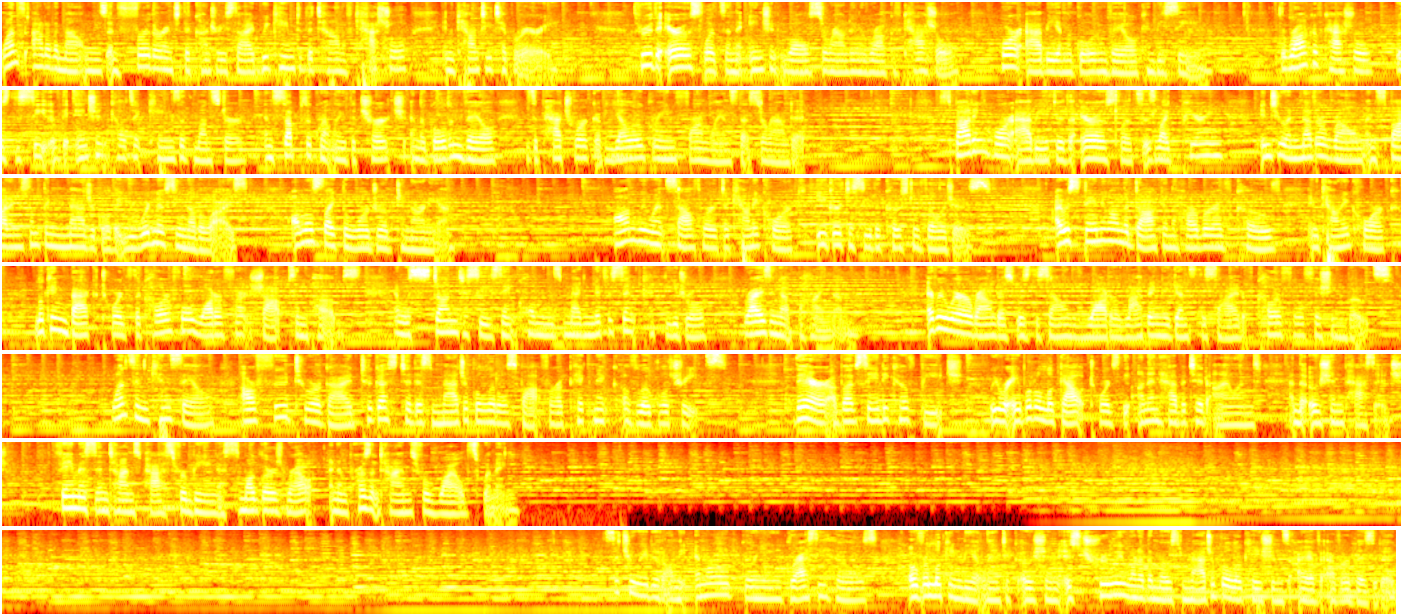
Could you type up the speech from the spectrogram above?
Once out of the mountains and further into the countryside, we came to the town of Cashel in County Tipperary. Through the arrow slits in the ancient walls surrounding the Rock of Cashel, Hoare Abbey and the Golden Vale can be seen. The Rock of Cashel was the seat of the ancient Celtic kings of Munster, and subsequently the church and the Golden Vale is a patchwork of yellow green farmlands that surround it. Spotting Hoare Abbey through the arrow slits is like peering into another realm and spotting something magical that you wouldn't have seen otherwise, almost like the wardrobe to Narnia. On we went southward to County Cork, eager to see the coastal villages. I was standing on the dock in the harbor of Cobh in County Cork, looking back towards the colorful waterfront shops and pubs, and was stunned to see St. Colman's magnificent cathedral rising up behind them. Everywhere around us was the sound of water lapping against the side of colorful fishing boats. Once in Kinsale, our food tour guide took us to this magical little spot for a picnic of local treats. There, above Sandy Cove Beach, we were able to look out towards the uninhabited island and the ocean passage, famous in times past for being a smuggler's route and in present times for wild swimming. Situated on the emerald green, grassy hills overlooking the Atlantic Ocean, is truly one of the most magical locations I have ever visited.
